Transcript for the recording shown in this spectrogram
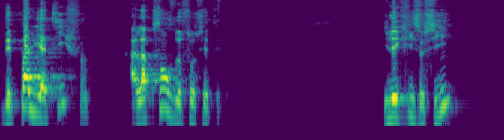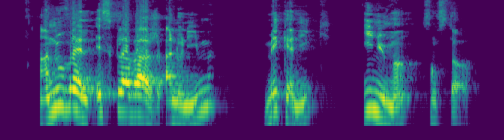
des palliatifs à l'absence de société. Il écrit ceci, un nouvel esclavage anonyme, mécanique, inhumain, s'instaure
